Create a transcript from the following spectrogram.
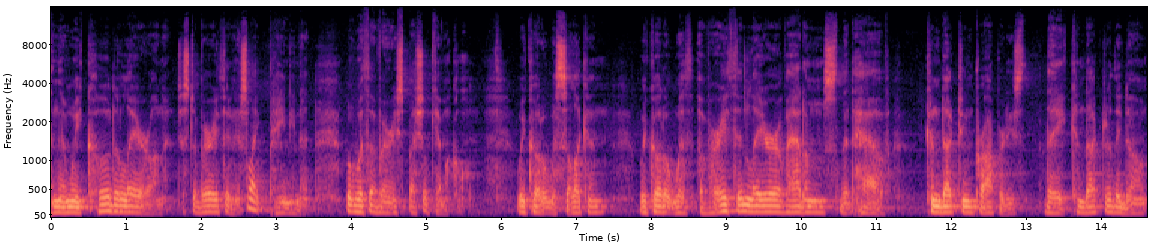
and then we coat a layer on it, just a very thin. It's like painting it, but with a very special chemical. We coat it with silicon. We coat it with a very thin layer of atoms that have conducting properties. They conduct or they don't.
